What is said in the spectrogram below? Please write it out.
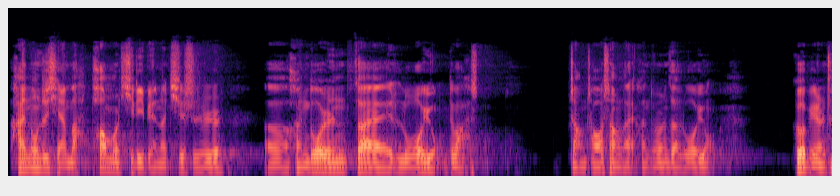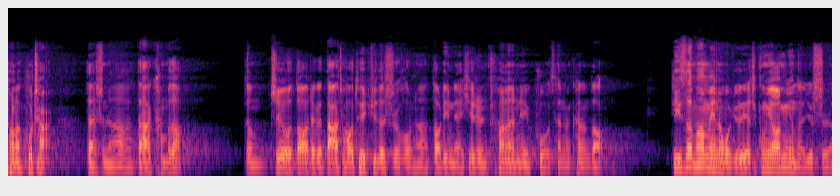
寒冬之前吧，泡沫期里边呢，其实呃很多人在裸泳，对吧？涨潮上来，很多人在裸泳。个别人穿了裤衩但是呢，大家看不到。等只有到这个大潮退去的时候呢，到底哪些人穿了内裤才能看得到？第三方面呢，我觉得也是更要命的，就是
